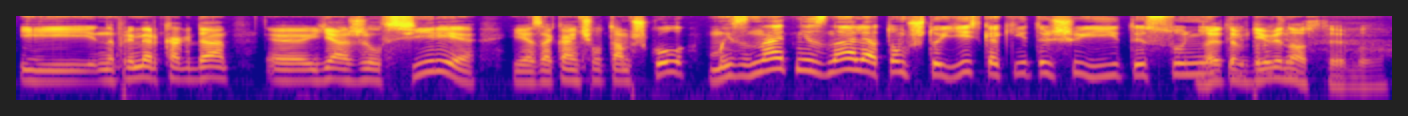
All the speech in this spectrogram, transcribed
и, например, когда э, я жил в Сирии, я заканчивал там школу, мы знать не знали о том, что есть какие-то шииты, сунниты. Но это в 90-е было.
